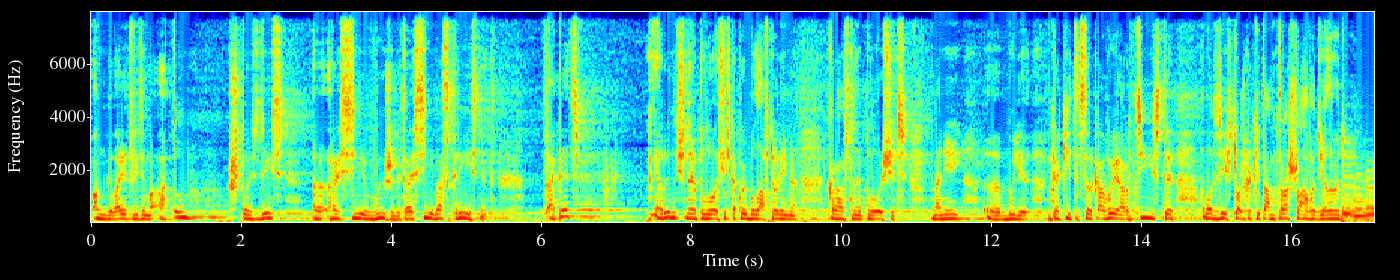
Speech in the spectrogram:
Он говорит, видимо, о том, что здесь э, Россия выживет, Россия воскреснет. Опять рыночная площадь, какой была в то время Красная площадь. На ней э, были какие-то цирковые артисты. Вот здесь тоже какие-то антрошавы делают.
